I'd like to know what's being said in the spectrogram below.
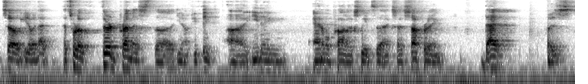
So, you know, that, that sort of third premise, the you know, if you think uh, eating animal products leads to excess suffering, that was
